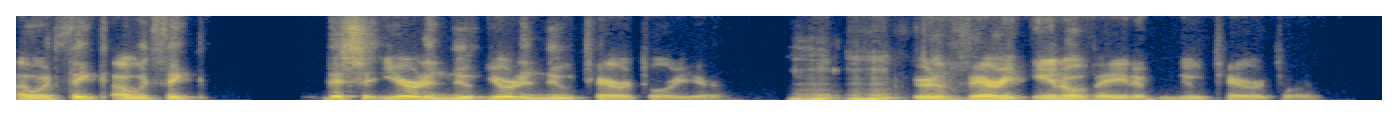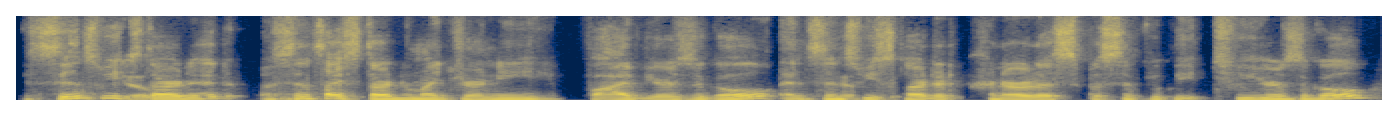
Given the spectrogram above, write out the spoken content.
I would think I would think this you're in a new you're in a new territory here. Mhm, mhm. You're in a very innovative new territory. Since we started, since I started my journey five years ago, and since we started Canurta specifically two years ago,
